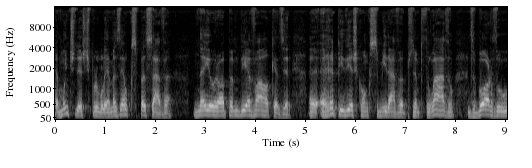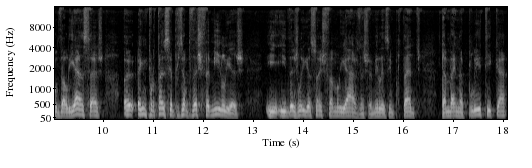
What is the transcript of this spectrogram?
a muitos destes problemas é o que se passava na Europa medieval, quer dizer, a, a rapidez com que se mirava, por exemplo, de lado, de bordo, de alianças, a, importância, por exemplo, das famílias e, e das ligações familiares, das famílias importantes, também na política.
